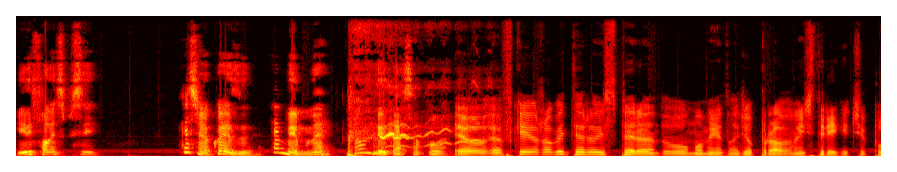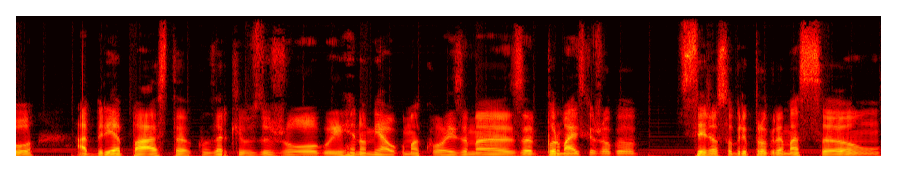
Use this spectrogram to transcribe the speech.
E ele fala isso, eu pensei, quer saber uma coisa? É mesmo, né? Vamos deletar essa porra. Eu, eu fiquei o jogo inteiro esperando o momento onde eu provavelmente teria que, tipo, abrir a pasta com os arquivos do jogo e renomear alguma coisa, mas eh, por mais que o jogo seja sobre programação,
